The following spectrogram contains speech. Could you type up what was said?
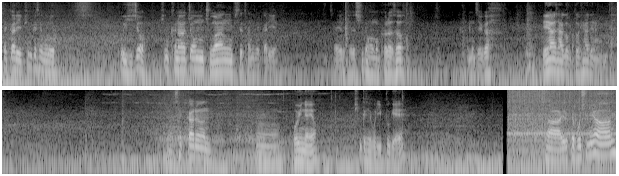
색깔이 핑크색으로 보이시죠? 핑크나 좀 주황 비슷한 색깔이에요. 자, 이렇게 해서 시동 한번 걸어서 한번 제가 에어 작업을 또 해야 되는 겁니다. 자, 색깔은 어, 보이네요. 핑크색으로 이쁘게. 자, 이렇게 보시면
